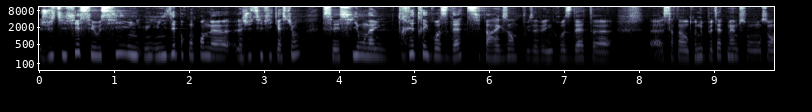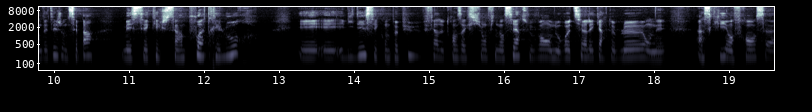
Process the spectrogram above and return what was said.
Justifier, c'est aussi une, idée pour comprendre la, justification. C'est si on a une très très grosse dette, si par exemple vous avez une grosse dette, euh, euh, certains d'entre nous peut-être même sont, endettés, je ne sais pas, mais c'est un poids très lourd. Et, l'idée, c'est qu'on ne peut plus faire de transactions financières. Souvent, on nous retire les cartes bleues, on est inscrit en France euh,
